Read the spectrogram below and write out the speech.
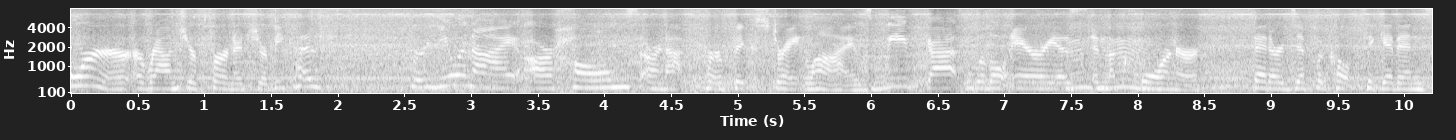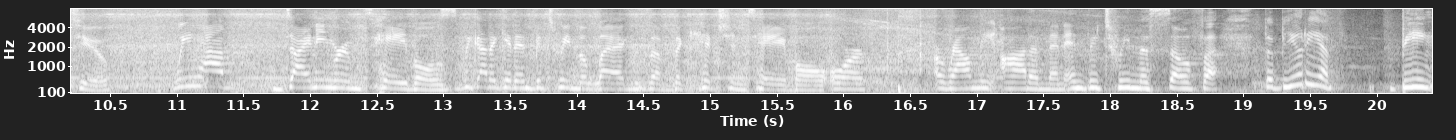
corner around your furniture because for you and I, our homes are not perfect straight lines. We've got little areas mm -hmm. in the mm-hmm. corner that are difficult to get into. We have dining room tables. We got to get in between the legs of the kitchen table or around the ottoman, in between the sofa. The beauty of being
